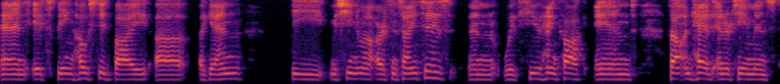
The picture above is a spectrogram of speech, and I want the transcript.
and it's being hosted by uh, again the Machinima Arts and Sciences, and with Hugh Hancock and Fountainhead Entertainment's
